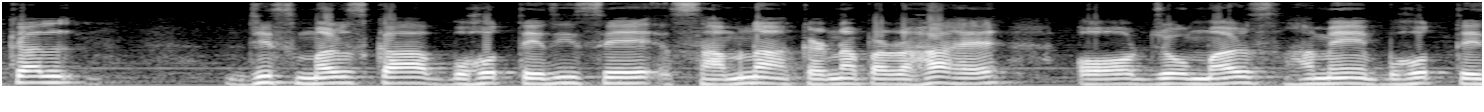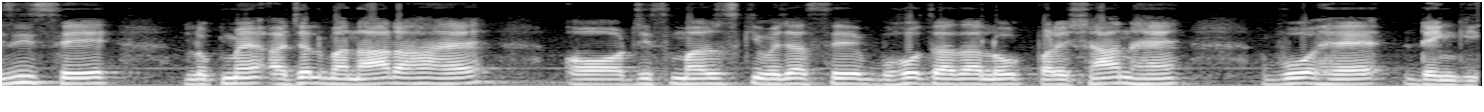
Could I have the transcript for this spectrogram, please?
کل جس مرض کا بہت تیزی سے سامنا کرنا پڑ رہا ہے اور جو مرض ہمیں بہت تیزی سے لقمہ اجل بنا رہا ہے اور جس مرض کی وجہ سے بہت زیادہ لوگ پریشان ہیں، وہ ہے ڈینگی۔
